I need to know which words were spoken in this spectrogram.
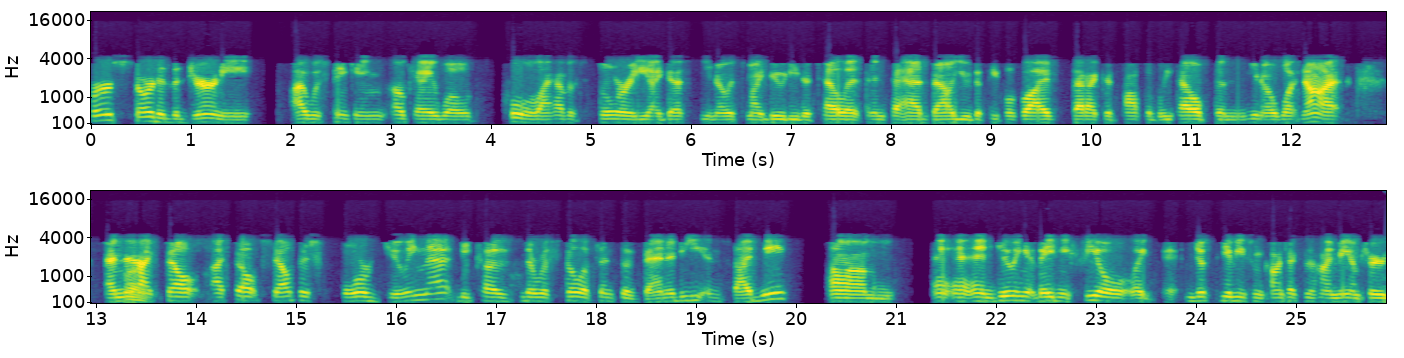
first started the journey, I was thinking, okay, well, cool, I have a story. I guess, you know, it's my duty to tell it and to add value to people's lives that I could possibly help and, you know, whatnot. And then Right. I felt I felt selfish for doing that because there was still a sense of vanity inside me. Um and, and doing it made me feel like just to give you some context behind me i'm sure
